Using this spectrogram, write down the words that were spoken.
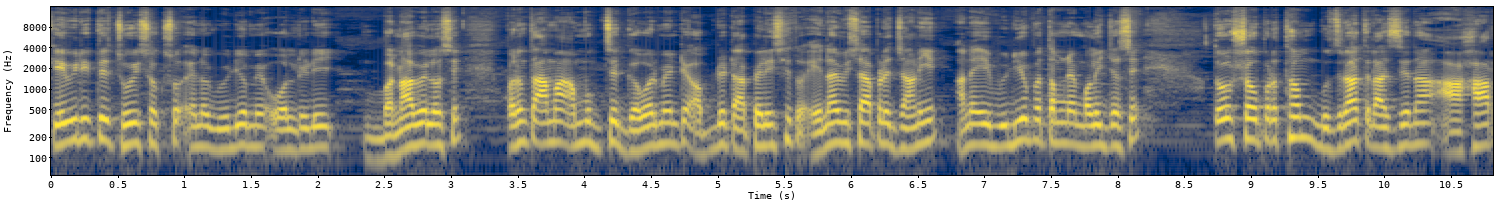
કેવી રીતે જોઈ શકશો એનો વીડિયો મેં ઓલરેડી બનાવેલો છે. પરંતુ આમાં અમુક જે ગવર્મેન્ટે અપડેટ આપેલી છે તો એના વિશે આપણે જાણીએ અને એ વીડિયો પણ તમને મળી જશે. તો સૌપ્રથમ ગુજરાત રાજ્યના આહાર,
